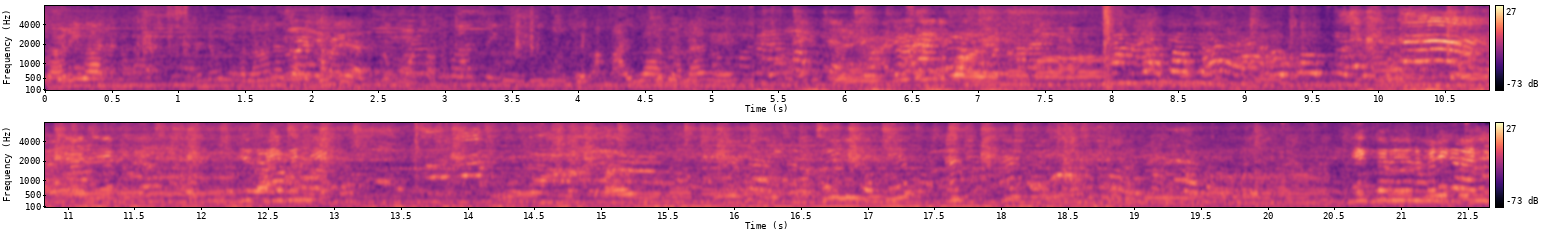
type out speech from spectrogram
साड़ी वाले हमारी बात अलग है एक बार ये नंबर ही ले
